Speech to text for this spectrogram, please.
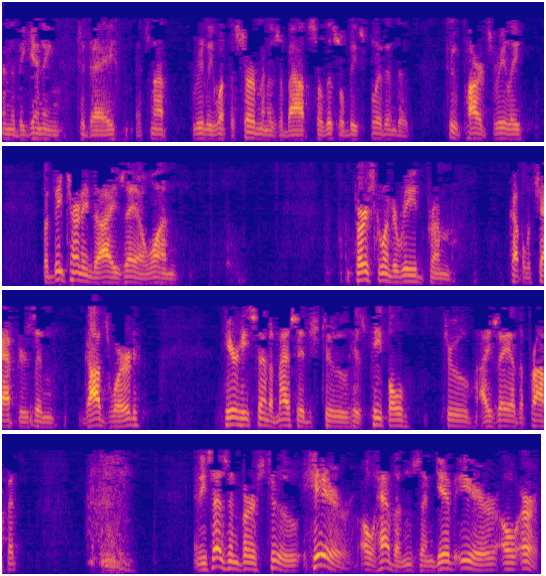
in the beginning today. It's not really what the sermon is about, so this will be split into two parts really. But be turning to Isaiah 1. I'm first going to read from a couple of chapters in God's Word. Here he sent a message to his people through Isaiah the prophet. and he says in verse 2, Hear, O heavens, and give ear, O earth.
